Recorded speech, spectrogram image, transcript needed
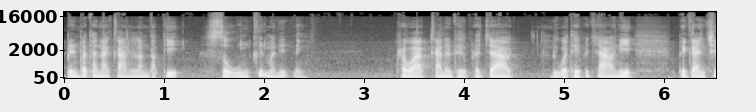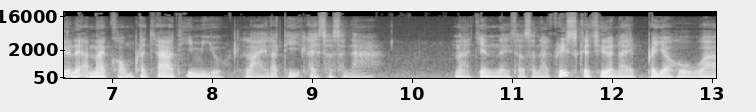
เป็นพัฒนาการลำดับที่สูงขึ้นมานิดหนึ่งเพราะว่าการนับถือพระเจ้าหรือว่าเทพเจ้านี้ เป็นการเชื่อในอำนาจของพระเจ้าที่มีอยู่หลายลัทธิหลายศาสนานะเช่นในศาสนาคริสต์ก็เชื่อในพระยะโฮวา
